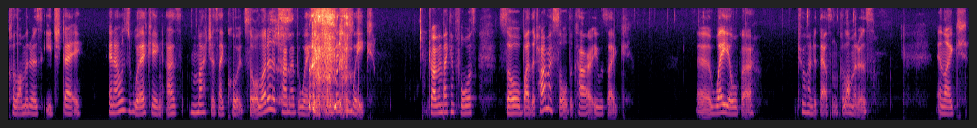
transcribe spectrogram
kilometers each day, and I was working as much as I could. So a lot of the time I'd be working 10 days a week, driving back and forth. So by the time I sold the car, it was like uh, way over 200,000 kilometers. And like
